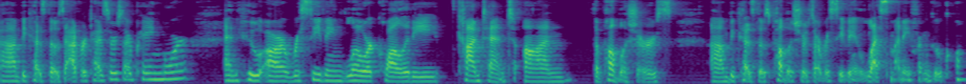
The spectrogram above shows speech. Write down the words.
uh, because those advertisers are paying more, and who are receiving lower quality content on the publishers um, because those publishers are receiving less money from Google.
